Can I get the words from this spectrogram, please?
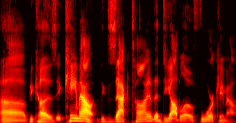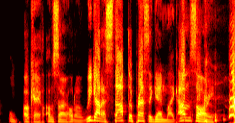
uh, because it came out the exact time that Diablo Four came out. Okay, I'm sorry. Hold on. We gotta stop the press again, Mike. I'm sorry.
